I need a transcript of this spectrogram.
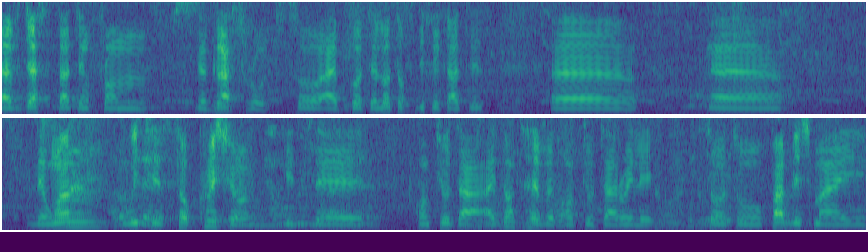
I've just starting from the grassroots. So I've got a lot of difficulties. Uh, uh, the one which is so crucial is the computer. I don't have a computer really. So to publish my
